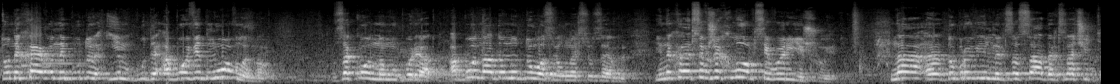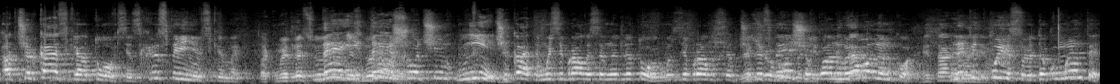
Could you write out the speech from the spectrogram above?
то нехай вони буде, їм буде або відмовлено в законному порядку, або надано дозвіл на цю землю. І нехай це вже хлопці вирішують На е, добровільних засадах, значить, от черкаські атовці з христинівськими. Так ми для цього Де не і де збирали. що чим ні, чекайте, ми зібралися не для того. Ми зібралися через чого те, що тоді? пан Віталій- Мироненко Віталій не Вадимович. підписує документи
